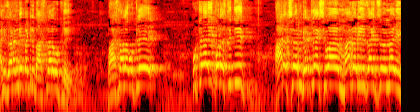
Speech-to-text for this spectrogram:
आणि जरांगे पाटील भाषणाला उठले. भाषणाला उठले. कुठल्याही परिस्थितीत आरक्षण घेतल्याशिवाय माघारी जायचं नाही.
